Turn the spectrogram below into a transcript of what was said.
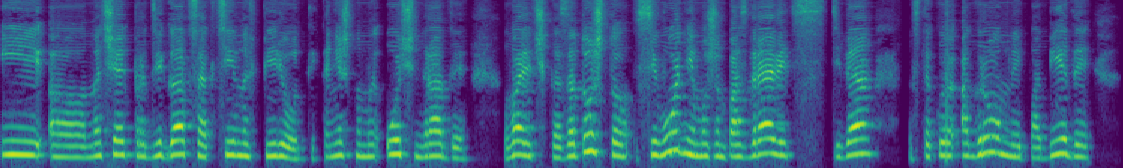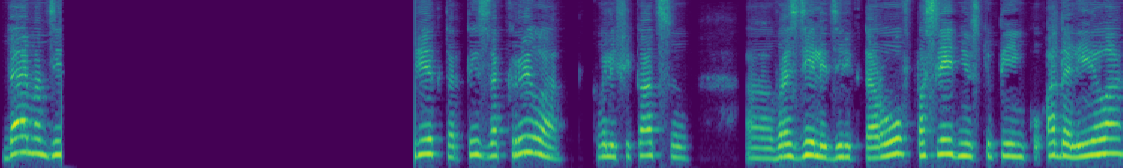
и начать продвигаться активно вперед. И, конечно, мы очень рады, Валечка, за то, что сегодня можем поздравить тебя с такой огромной победой. Diamond директор, ты закрыла квалификацию в разделе директоров, последнюю ступеньку одолела.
